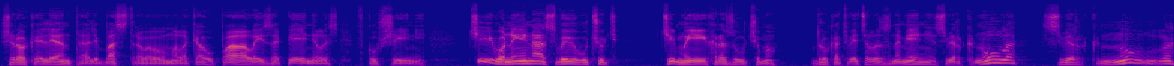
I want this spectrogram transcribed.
Широкая лента алебастрового молока упала и запенилась в кувшині. Чи вони нас выучуть, чи мы их разучимо? Вдруг ответило знамение, сверкнуло, сверкнуло,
